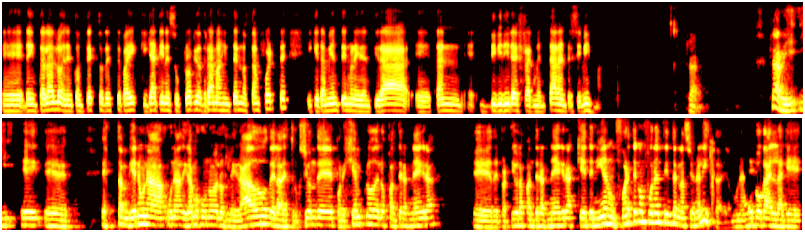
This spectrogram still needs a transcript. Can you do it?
eh, de instalarlo en el contexto de este país que ya tiene sus propios dramas internos tan fuertes y que también tiene una identidad eh, tan eh, dividida y fragmentada entre sí misma. Claro. Claro, y, es también una, una, digamos, uno de los legados de la destrucción de, por ejemplo, de los Panteras Negras, eh, del Partido de las Panteras Negras, que tenían un fuerte componente internacionalista, digamos, una época en la que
